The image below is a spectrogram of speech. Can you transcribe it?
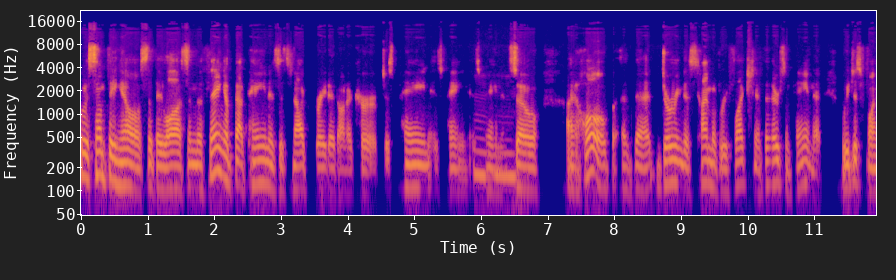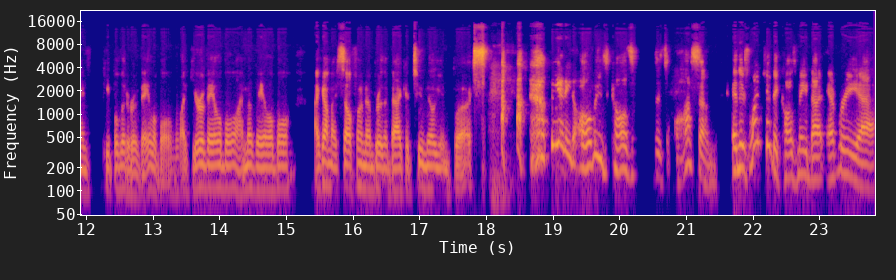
it was something else that they lost. And the thing about pain is it's not graded on a curve. Just pain is pain is mm-hmm. pain. And mm-hmm. so I hope that during this time of reflection, if there's some pain, that we just find people that are available. Like you're available, I'm available. I got my cell phone number in the back of two million books. I'm getting all these calls. It's awesome. And there's one kid that calls me about every uh,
